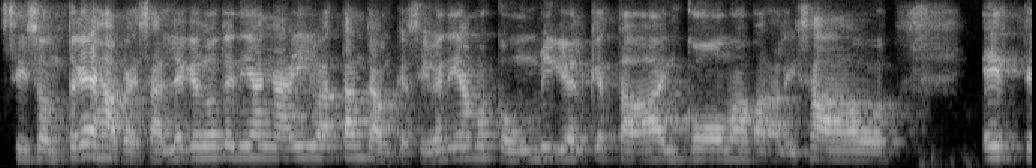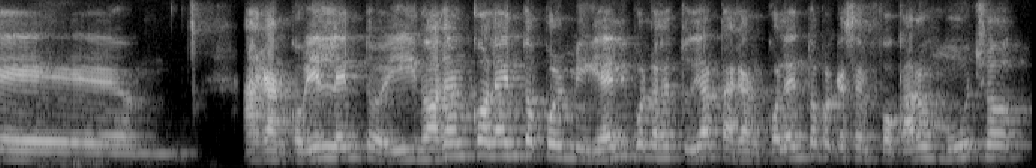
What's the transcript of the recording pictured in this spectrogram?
Season 3, a pesar de que lo tenían ahí bastante, aunque sí veníamos con un Miguel que estaba en coma, paralizado, este, arrancó bien lento. Y no arrancó lento por Miguel y por los estudiantes, arrancó lento porque se enfocaron mucho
